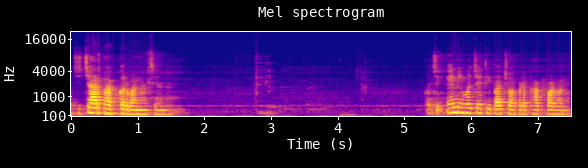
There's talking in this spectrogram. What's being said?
પછી ચાર ભાગ કરવાના છે આને. પછી એની વચ્ચેથી પાછો આપણે ભાગ પાડવાનો.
